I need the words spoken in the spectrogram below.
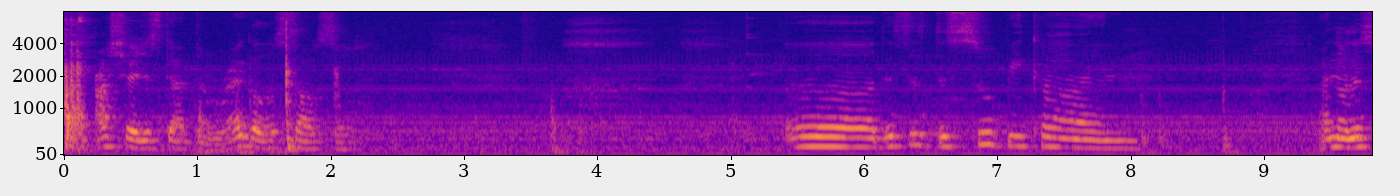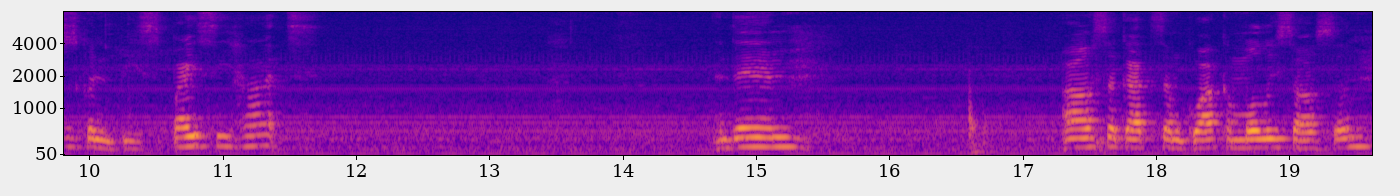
I should have just got the regular salsa. This is the soupy kind. I know this is going to be spicy hot. And then I also got some guacamole salsa.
